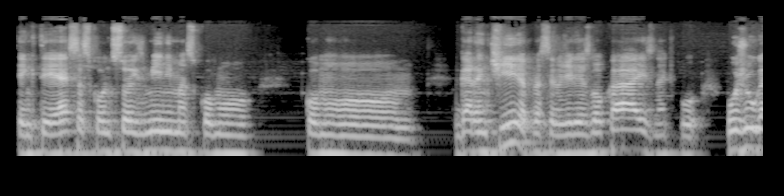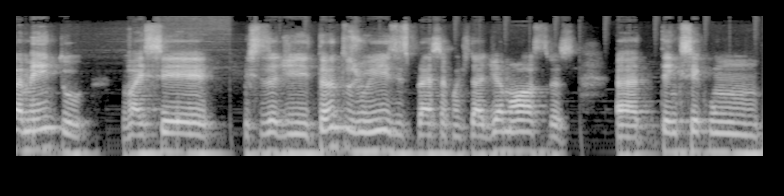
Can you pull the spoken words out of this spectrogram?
tem que ter essas condições mínimas como, como garantia para cervejarias locais, né? Tipo, o julgamento vai ser precisa de tantos juízes para essa quantidade de amostras, uh, tem que ser com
